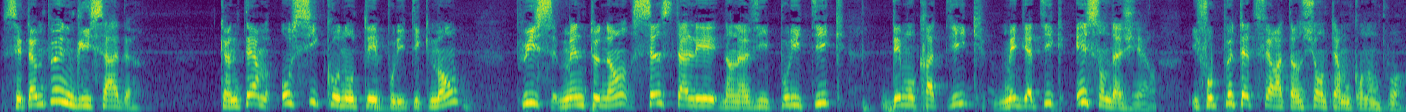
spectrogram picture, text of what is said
C'est un peu une glissade qu'un terme aussi connoté politiquement puisse maintenant s'installer dans la vie politique, démocratique, médiatique et sondagière. Il faut peut-être faire attention aux termes qu'on emploie.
